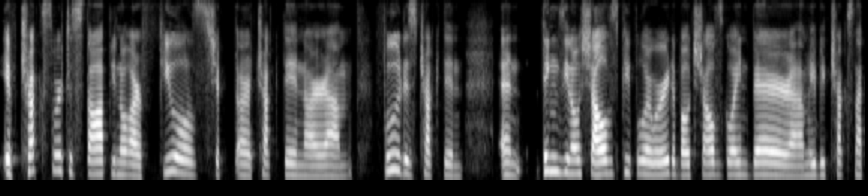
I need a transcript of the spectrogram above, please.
if trucks were to stop, you know, our fuels shipped are trucked in, our um, food is trucked in, and things, you know, shelves, people are worried about shelves going bare, uh, maybe trucks not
